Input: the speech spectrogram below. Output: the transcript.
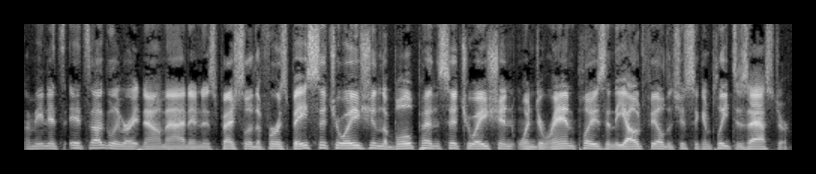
I mean it's it's ugly right now, Matt, and especially the first base situation, the bullpen situation. When Duran plays in the outfield, it's just a complete disaster.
